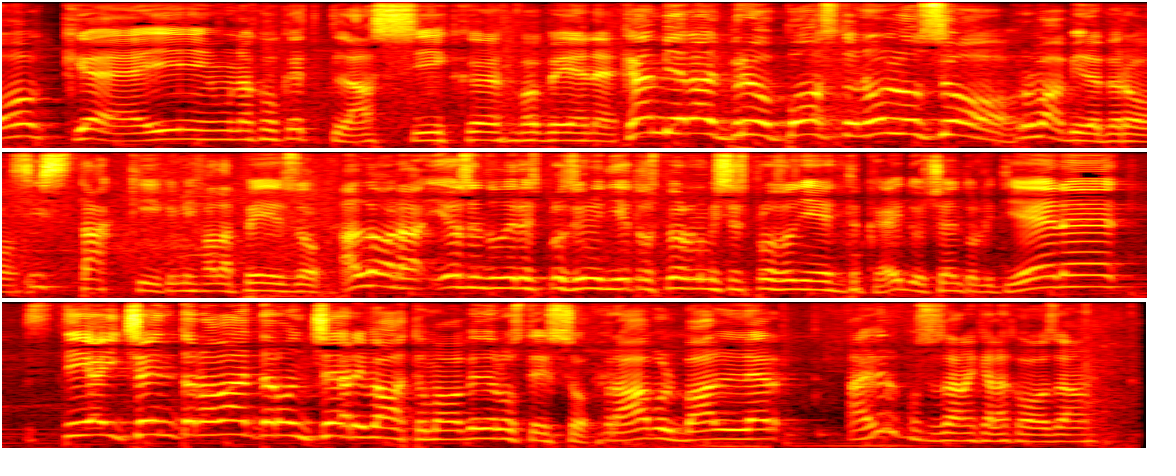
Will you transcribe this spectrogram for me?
Ok, una Coquette Classic, va bene. Cambierà il primo posto, non lo so. Probabile però. Si stacchi che mi fa da peso. Allora, io sento delle esplosioni dietro, spero non mi sia esploso niente. Ok, 200 li tiene. Stia ai 190 non c'è arrivato, ma va bene lo stesso. Bravo il baller. Ah, è vero che posso usare anche la cosa?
